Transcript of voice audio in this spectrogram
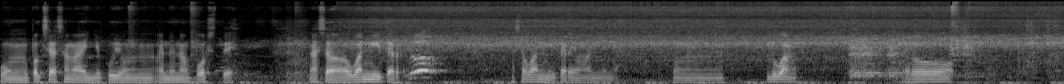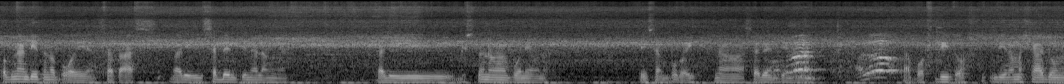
Kung pagsasamahin niyo po yung ano ng poste, nasa 1 meter. Nasa 1 meter yung ano niya. Yung luwang. Pero pag nandito na po kayo sa taas, bali 70 na lang yan. Bali gusto naman po niya ano. Isang po kayo na 70 na lang. Tapos dito, hindi na masyadong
